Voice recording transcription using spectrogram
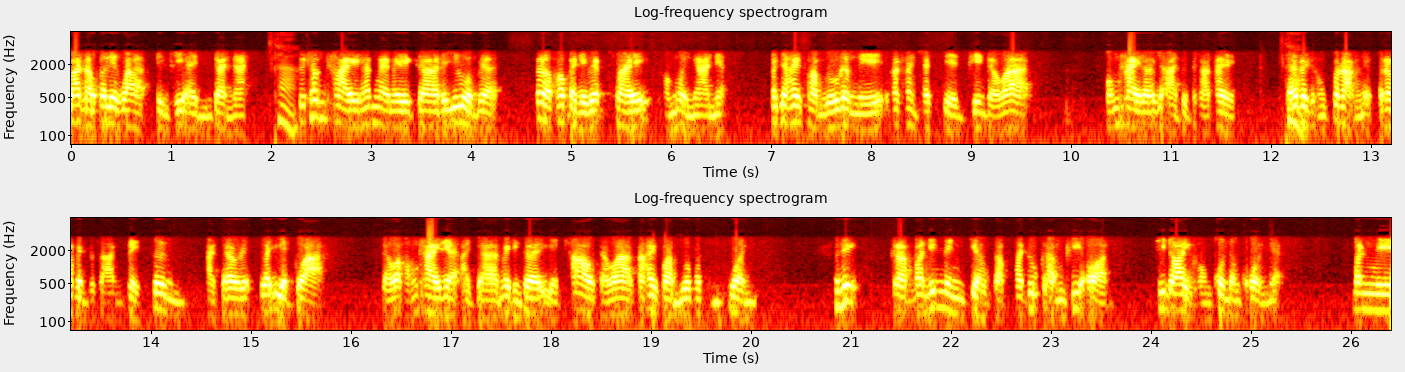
บ้านเราก็เรียกว่า NCI เหมือนกันนะค่ะคือทั้งไทยทั้งในอเมริกาในยุโรปเนี่ย ถ้าเราเข้าไปในเว็บไซต์ของหน่วยงานเนี่ย ก็จะให้ความรู้เรื่องนี้ค่อนข้างชัดเจนเพียงแต่ว่า ของไทยเราจะอ่านเป็นภาษาไทยถ้าเป็นของฝรั่งเนี่ยก็ต้องเป็นภาษาอังกฤษซึ่งอาจจะละเอียดกว่า แต่ว่าของไทยเนี่ยอาจจะไม่ถึงกับละเอียดเท่า แต่ว่าก็ให้ความรู้พอสมควรทีนี้กลับมานิดหนึ่งเกี่ยวกับพันธุกรรมที่อ่อนที่ด้อยของคนบางคนเนี่ย มันมี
